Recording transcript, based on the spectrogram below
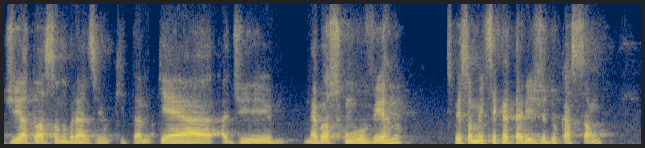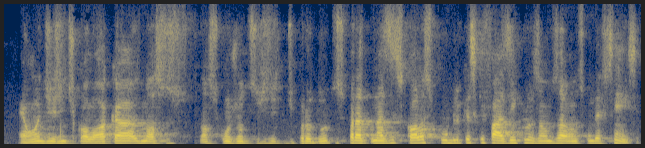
de atuação no Brasil, que, tá, que é a, a de negócios com o governo, especialmente secretarias de educação, é onde a gente coloca nossos, nossos conjuntos de, de produtos para nas escolas públicas que fazem inclusão dos alunos com deficiência.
